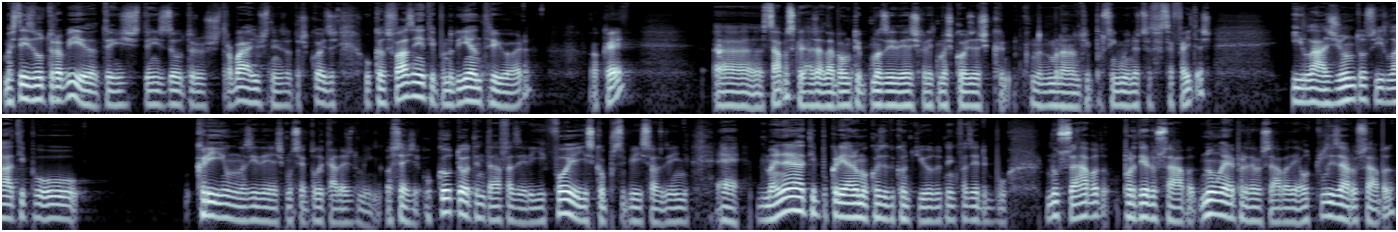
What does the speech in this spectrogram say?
mas tens outra vida, tens, tens outros trabalhos, tens outras coisas. O que eles fazem é, tipo, no dia anterior, ok? Uh, sabe, se calhar já levam, tipo, umas ideias escritas, umas coisas que, que não demoraram, tipo, 5 minutos a ser feitas e lá juntam-se e lá tipo criam as ideias que vão ser publicadas domingo. Ou seja, o que eu estou a tentar fazer, e foi isso que eu percebi sozinho, é de maneira a tipo criar uma coisa de conteúdo, eu tenho que fazer tipo no sábado, perder o sábado, não é perder o sábado, é utilizar o sábado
